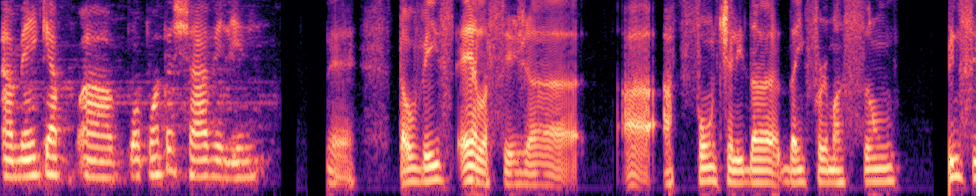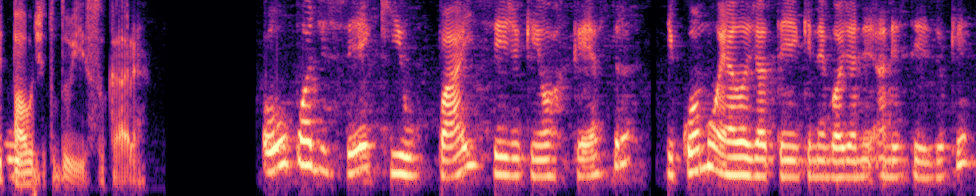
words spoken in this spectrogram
a mãe que é a, a, a ponta-chave ali, né? É, talvez ela seja a, a fonte ali da, da informação principal de tudo isso, cara. Ou pode ser que o pai seja quem orquestra, e como ela já tem aquele negócio de anestesia, o quê?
